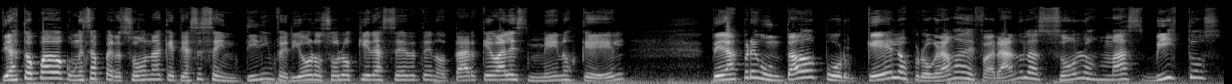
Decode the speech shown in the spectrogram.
¿Te has topado con esa persona que te hace sentir inferior o solo quiere hacerte notar que vales menos que él? ¿Te has preguntado por qué los programas de farándula son los más vistos?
